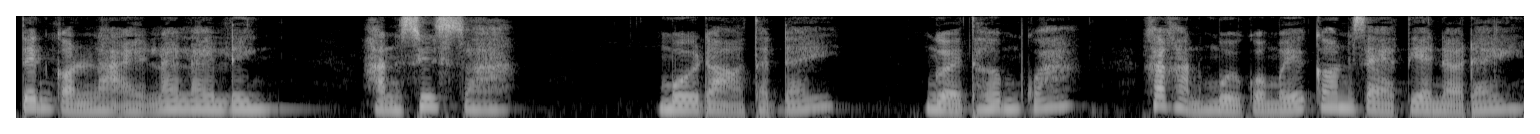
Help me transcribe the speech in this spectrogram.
Tên còn lại lai lai linh, Hắn suýt xoa. Môi đỏ thật đấy, Người thơm quá, Khác hẳn mùi của mấy con rẻ tiền ở đây.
